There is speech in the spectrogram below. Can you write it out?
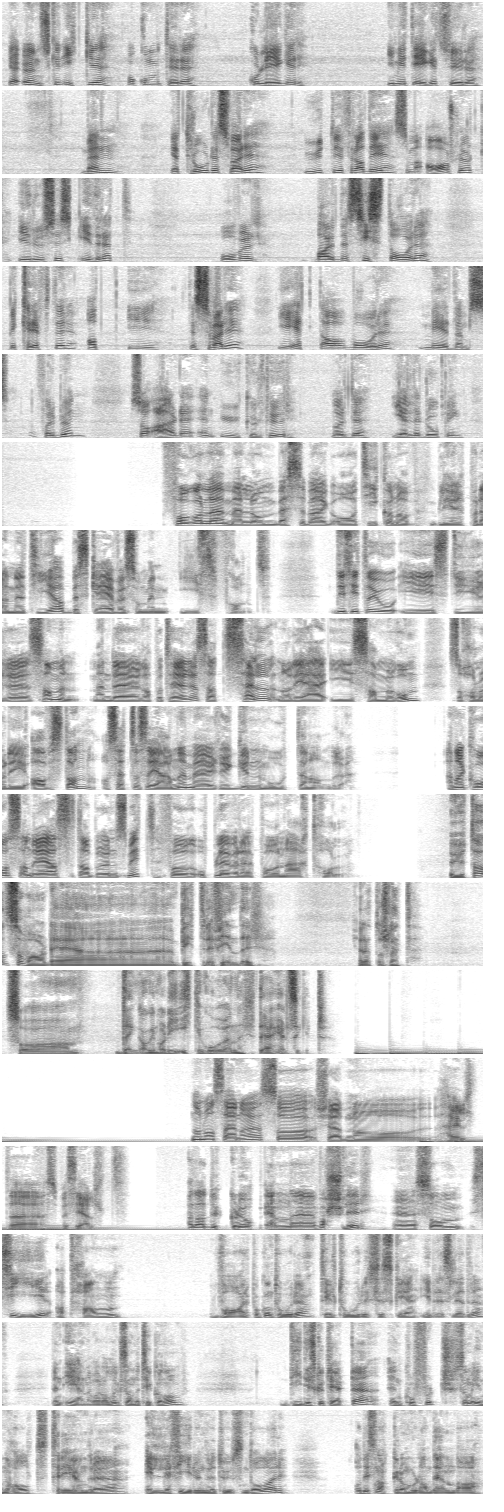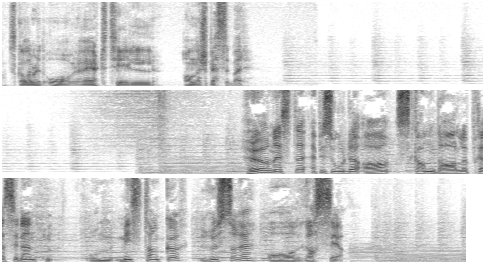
Jeg ønsker ikke å kommentere kolleger i mitt eget styre. Men jeg tror dessverre, ut ifra det som er avslørt i russisk idrett over bare det siste året, bekrefter at i, dessverre, i et av våre medlemsforbund, så er det en ukultur når det gjelder doping. Forholdet mellom Besseberg og Tikhonov blir på denne tida beskrevet som en isfront. De sitter jo i styret sammen, men det rapporteres at selv når de er i samme rom, så holder de avstand og setter seg gjerne med ryggen mot den andre. NRKs Andreas Stabrun Smith får oppleve det på nært hold. Utad så var det bitre fiender, rett og slett. Så den gangen var de ikke gode venner, det er helt sikkert. Noen år senere så skjer det noe helt eh, spesielt. Ja, da dukker det opp en uh, varsler eh, som sier at han var på kontoret til to russiske idrettsledere. Den ene var Aleksandr Tikhonov. De diskuterte en koffert som inneholdt 300 eller 400 000 dollar, og de snakker om hvordan den da skal ha blitt overlevert til Anders Besseberg. Hør neste episode av Skandalepresidenten om mistanker, russere og razzia.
